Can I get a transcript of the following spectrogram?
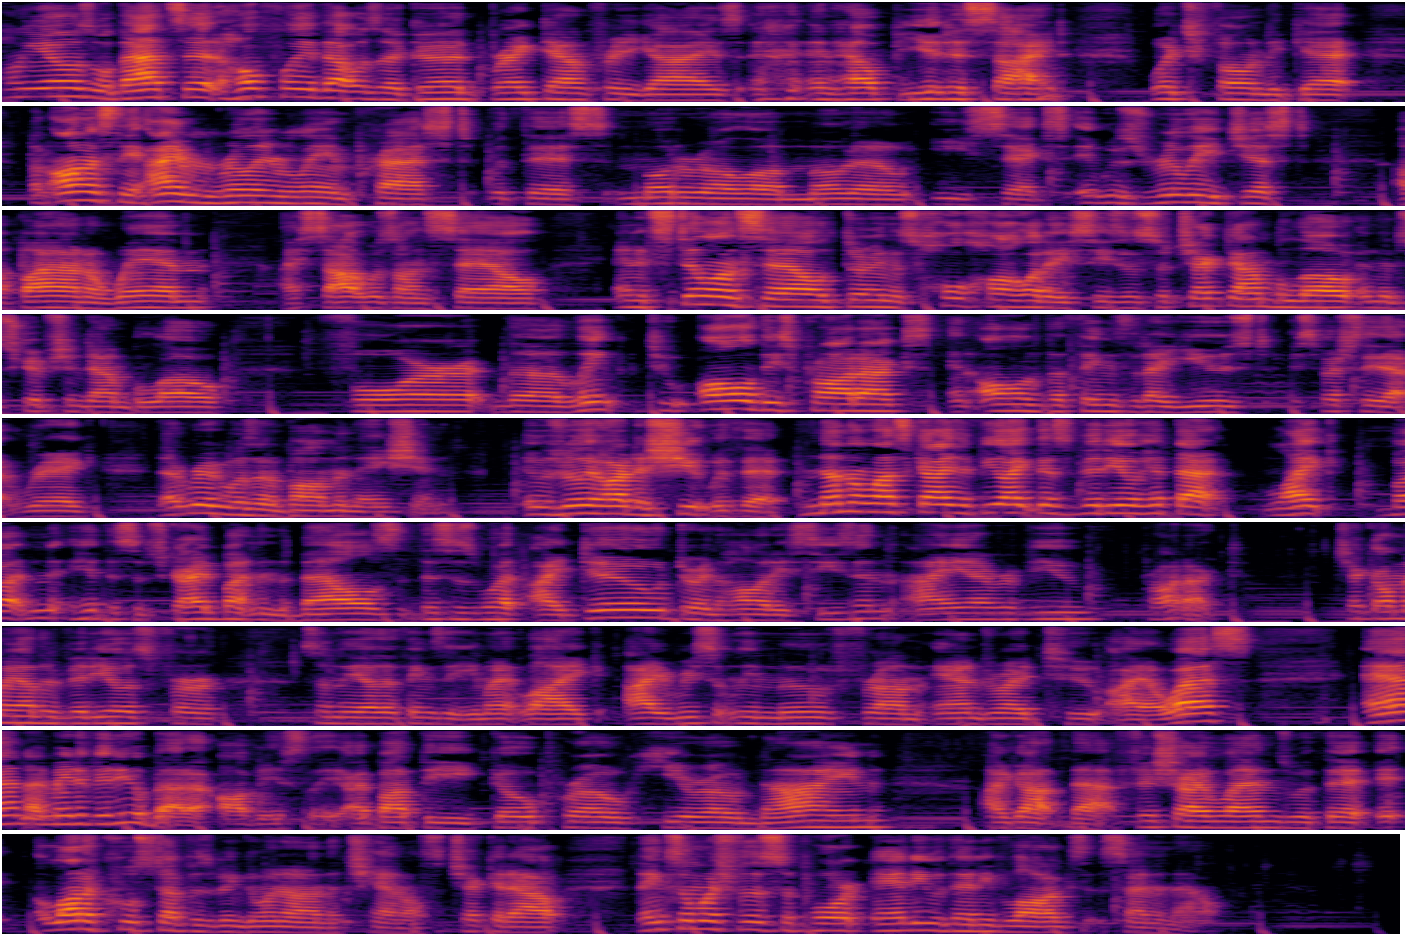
Pongios, well that's it. Hopefully that was a good breakdown for you guys and help you decide which phone to get. But honestly, I am really, really impressed with this Motorola Moto E6. It was really just a buy on a whim. I saw it was on sale, and it's still on sale during this whole holiday season. So check down below in the description down below for the link to all of these products and all of the things that I used, especially that rig. That rig was an abomination. It was really hard to shoot with it. Nonetheless, guys, if you like this video, hit that like button, hit the subscribe button and the bells. This is what I do during the holiday season. I uh, review product. Check all my other videos for some of the other things that you might like. I recently moved from Android to iOS and I made a video about it, obviously. I bought the GoPro Hero 9. I got that fisheye lens with it. it. A lot of cool stuff has been going on on the channel, so check it out. Thanks so much for the support. Andy with Andy Vlogs signing out.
